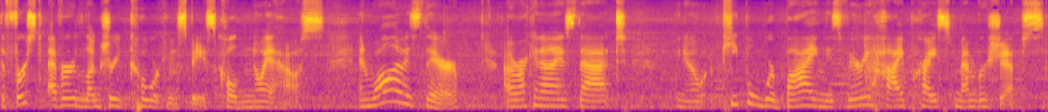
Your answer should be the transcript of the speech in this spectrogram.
the first ever luxury co working space called Neue House. And while I was there, I recognized that you know people were buying these very high priced memberships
